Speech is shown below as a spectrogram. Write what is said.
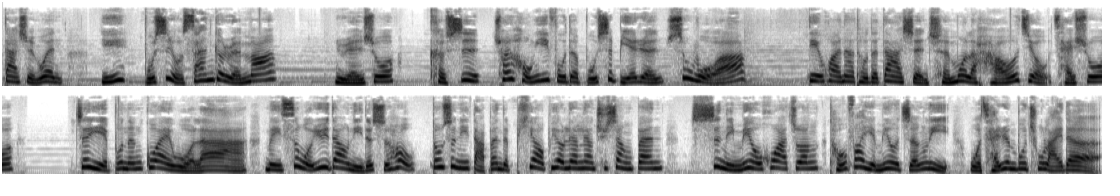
大婶问：“咦，不是有三个人吗？”女人说：“可是穿红衣服的不是别人，是我啊。”电话那头的大婶沉默了好久，才说：“这也不能怪我啦。每次我遇到你的时候，都是你打扮的漂漂亮亮去上班，是你没有化妆，头发也没有整理，我才认不出来的。”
